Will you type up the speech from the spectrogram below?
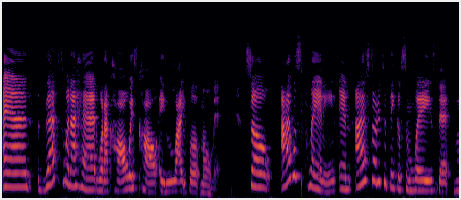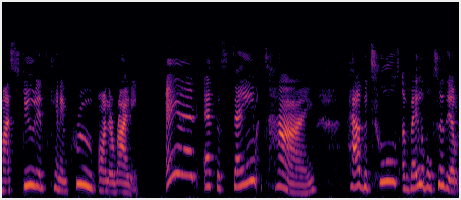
And that's when I had what I always call a light bulb moment. So I was planning and I started to think of some ways that my students can improve on their writing. And at the same time, have the tools available to them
